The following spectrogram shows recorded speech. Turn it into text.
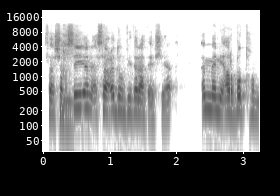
فشخصيا أساعدهم في ثلاث أشياء. أما إني أربطهم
